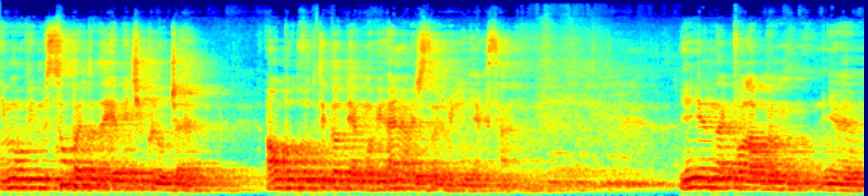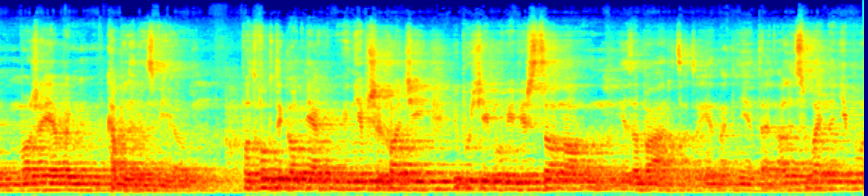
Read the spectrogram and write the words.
I my mówimy, super, to dajemy Ci klucze. A on po dwóch tygodniach mówi, a wiesz co, już mi się nie chce. Ja jednak wolałbym, nie wiem, może ja bym. Po dwóch tygodniach nie przychodzi i później mówi, wiesz co, no nie za bardzo, to jednak nie ten. Ale słuchaj, no nie było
